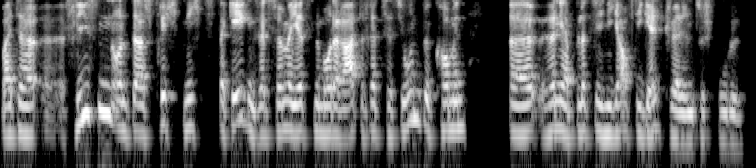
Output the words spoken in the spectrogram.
weiter äh, fließen und da spricht nichts dagegen. Selbst wenn wir jetzt eine moderate Rezession bekommen, äh, hören ja plötzlich nicht auf, die Geldquellen zu sprudeln.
